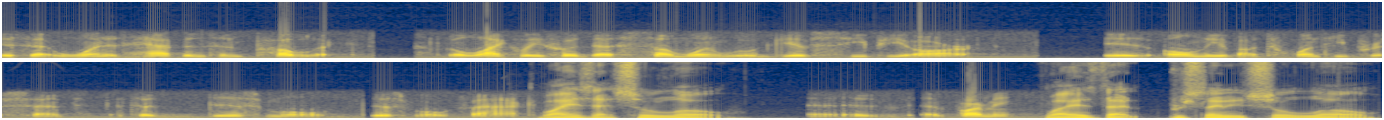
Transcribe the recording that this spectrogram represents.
is that when it happens in public, the likelihood that someone will give CPR is only about 20%. It's a dismal, dismal fact. Why is that so low? Uh, uh, pardon me? Why is that percentage so low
